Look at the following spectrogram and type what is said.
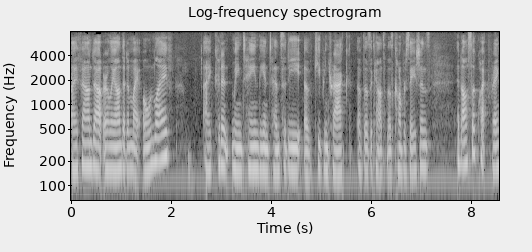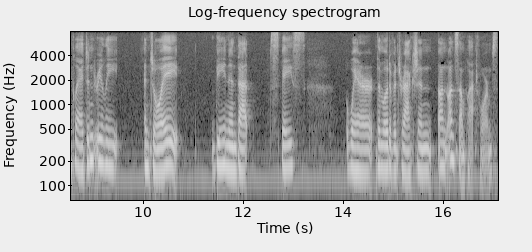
I found out early on that in my own life. I couldn't maintain the intensity of keeping track of those accounts and those conversations. And also, quite frankly, I didn't really enjoy being in that space where the mode of interaction on, on some platforms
